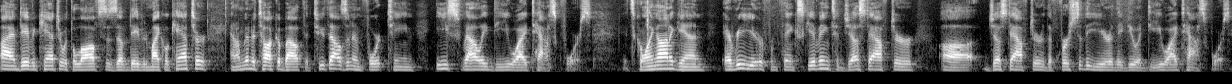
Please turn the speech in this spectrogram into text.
Hi, I'm David Cantor with the law offices of David Michael Cantor, and I'm going to talk about the 2014 East Valley DUI Task Force. It's going on again every year from Thanksgiving to just after uh, just after the first of the year, they do a DUI task force.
